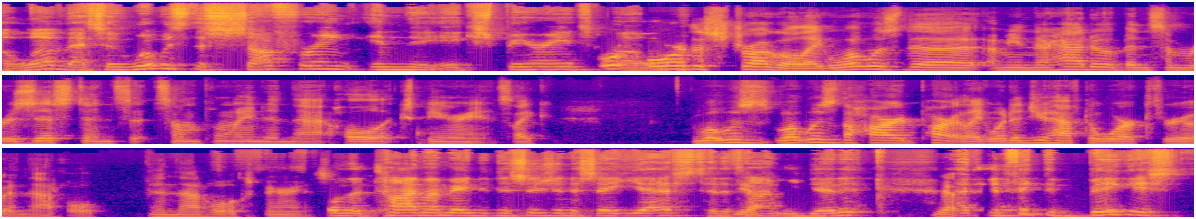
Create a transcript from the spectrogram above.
I love that. So, what was the suffering in the experience? Or, of, or the struggle? Like, what was the, I mean, there had to have been some resistance at some point in that whole experience. Like, what was what was the hard part like what did you have to work through in that whole in that whole experience from the time I made the decision to say yes to the Yeah. time we did it. Yep. I, I think the biggest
